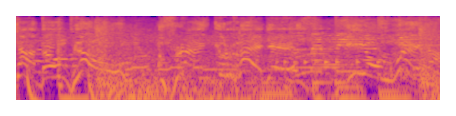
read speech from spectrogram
Shadow Blow, Frank Reyes y Omega.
